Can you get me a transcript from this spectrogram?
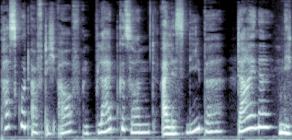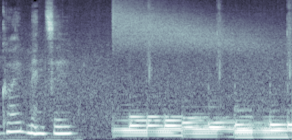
Pass gut auf dich auf und bleib gesund. Alles Liebe, deine Nicole Menzel. Thank you.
